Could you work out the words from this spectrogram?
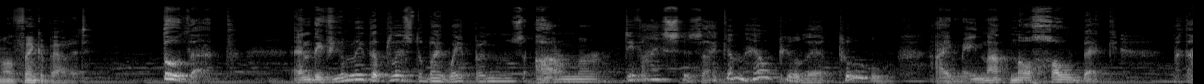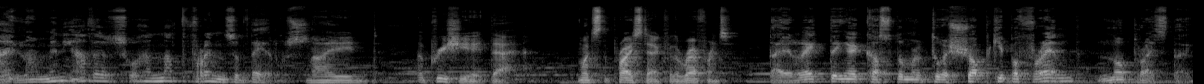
I'll think about it. Do that. And if you need a place to buy weapons, armor, devices, I can help you there too. I may not know Halbech, but I know many others who are not friends of theirs. I'd appreciate that. What's the price tag for the reference? Directing a customer to a shopkeeper friend, no price tag,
